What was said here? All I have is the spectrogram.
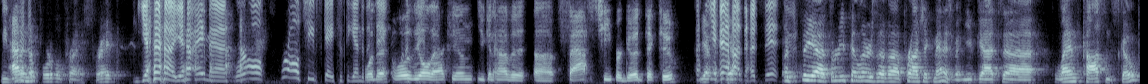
we want At an know affordable price, right? yeah yeah hey man we're all we're all cheapskates at the end of the What, day the, what was the old axiom? You can have it uh, fast, cheap, or good. Pick two. yeah, Yeah, yeah. that's it dude. It's the uh, three pillars of uh, project management. You've got uh, length, cost, and scope.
